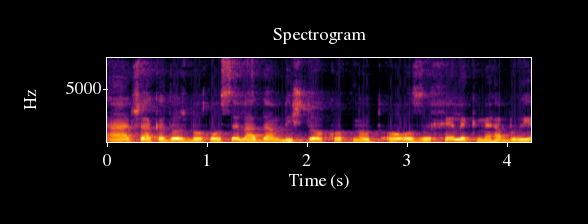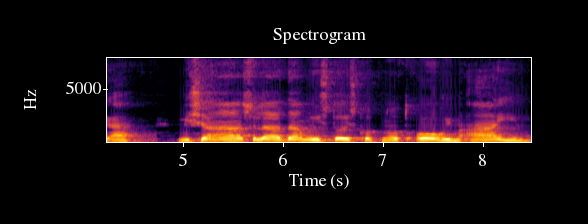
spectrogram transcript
עד שהקדוש ברוך הוא עושה לאדם לאשתו כותנות אור, זה חלק מהבריאה. משעה שלאדם ולאשתו יש כותנות אור עם עין,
